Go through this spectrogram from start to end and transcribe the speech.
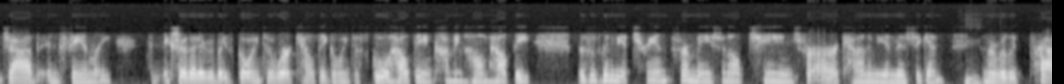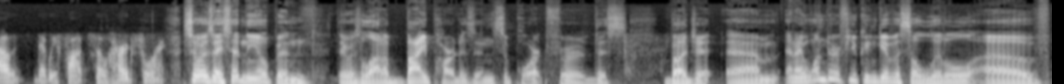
job and family to make sure that everybody's going to work healthy, going to school healthy, and coming home healthy. This is going to be a transformational change for our economy in Michigan. Hmm. And we're really proud that we fought so hard for it. So, as I said in the open, there was a lot of bipartisan support for this budget. Um, and I wonder if you can give us a little of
